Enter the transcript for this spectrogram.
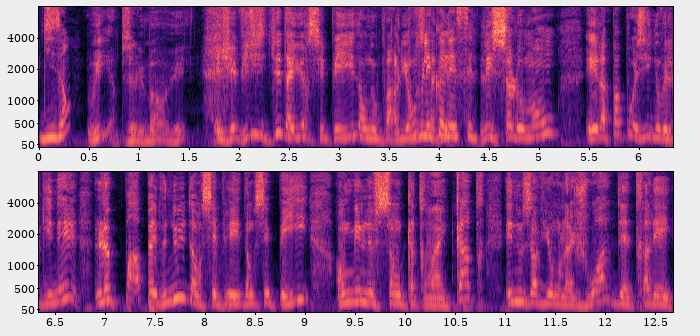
10 ans Oui, absolument, oui. Et j'ai visité d'ailleurs ces pays dont nous parlions. Vous les connaissez Les Salomon et la Papouasie-Nouvelle-Guinée. Le pape est venu dans ces pays, dans ces pays en 1984 et nous avions la joie d'être allés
